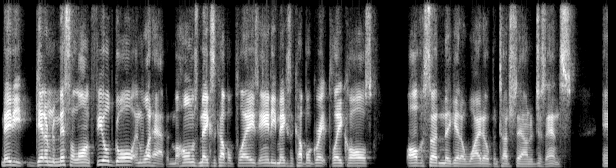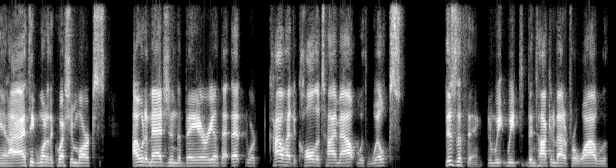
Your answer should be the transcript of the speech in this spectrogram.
maybe get them to miss a long field goal, and what happened? Mahomes makes a couple plays, Andy makes a couple great play calls. All of a sudden, they get a wide open touchdown. It just ends. And I, I think one of the question marks I would imagine in the Bay Area that that where Kyle had to call the timeout with Wilks. This is the thing, and we we've been talking about it for a while with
